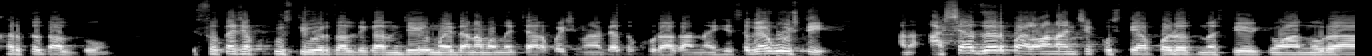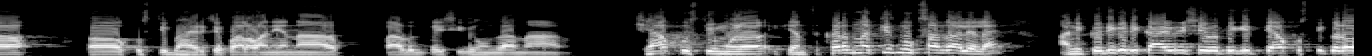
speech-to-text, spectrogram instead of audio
खर्च चालतो ते स्वतःच्या कुस्तीवर चालते. कारण जे मैदानामधनं चार पैसे मिळणार त्याचं खुराक आणणं हे सगळ्या गोष्टी आणि अशा जर पहलवानांची कुस्त्या पडत नसतील किंवा नुरा कुस्ती बाहेरचे पहलवान येणार पाडून पैसे घेऊन जाणार ह्या कुस्तीमुळं यांचं खरंच नक्कीच नुकसान झालेलं आहे. आणि कधी कधी काय विषय होते की त्या कुस्तीकडं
